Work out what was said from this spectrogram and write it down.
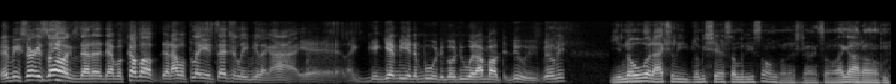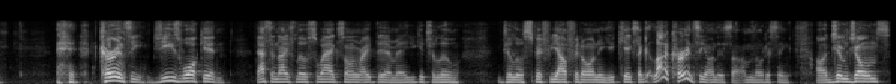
there'd be certain songs that uh, that would come up that I would play intentionally, be like, ah, yeah, like get, get me in the mood to go do what I'm about to do. You feel me? You know what? Actually, let me share some of these songs on this joint. So I got um Currency, G's Walk In. That's a nice little swag song right there, man. You get your little your little spiffy outfit on and your kicks. Like a lot of currency on this, uh, I'm noticing. Uh Jim Jones,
